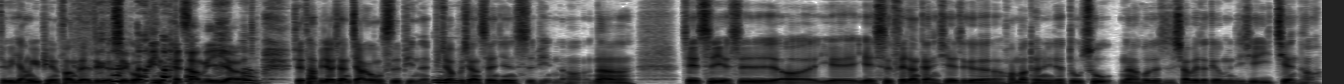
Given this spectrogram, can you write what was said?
这个洋芋片放在这个水果平台上面一样啊，就它比较像加工食品的，比较不像生鲜食品啊。那这一次也是呃，也也是非常感谢这个环保团体的督促，那或者是消费者给我们的一些意见哈。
